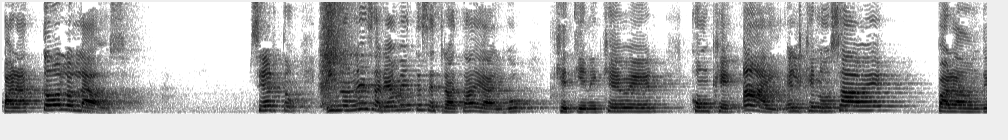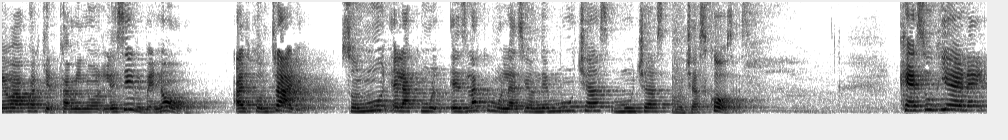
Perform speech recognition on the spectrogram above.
para todos los lados, ¿cierto? Y no necesariamente se trata de algo que tiene que ver con que, ay, el que no sabe para dónde va cualquier camino le sirve. No, al contrario, son es la acumulación de muchas, muchas, muchas cosas. ¿Qué sugiere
